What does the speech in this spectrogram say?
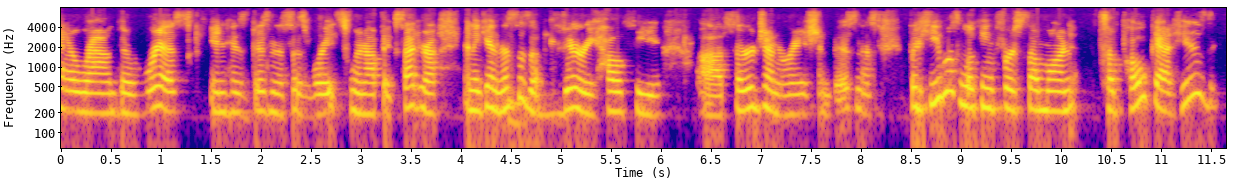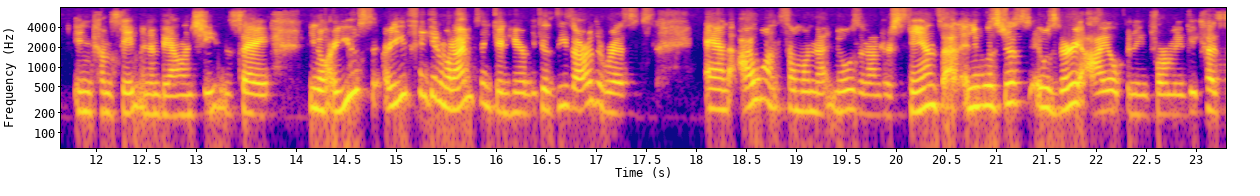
and around the risk in his business as rates went up, et cetera. And again, this is a very healthy uh, third generation business, but he was looking for someone to poke at his income statement and balance sheet and say, you know, are you are you thinking what I'm thinking here? Because these are the risks. And I want someone that knows and understands that. And it was just, it was very eye opening for me because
